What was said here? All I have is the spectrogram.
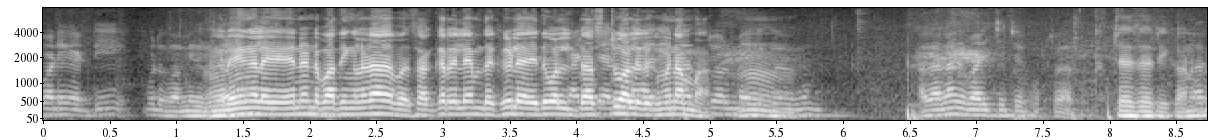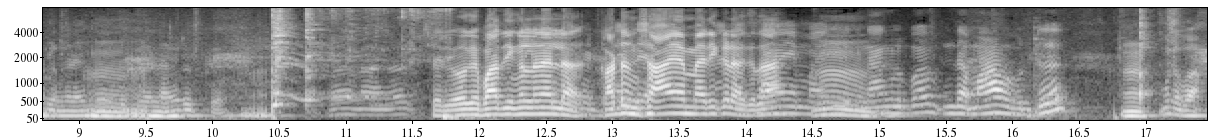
வடிகட்டி விடுவோம் எங்களை என்னென்னு பார்த்தீங்கன்னா சர்க்கரையிலே இந்த கீழே இது டஸ்ட் வால் இருக்குமே நம்ம அதெல்லாம் வடிச்சிட்டு சரி. சரி காணும். இருக்கு. நாங்கள் சரி ஓகே பார்த்தீங்களா இல்லை? கடும் சாயம் மாதிரி கிடக்குதா. நாங்கள் இப்போ இந்த மாவை விட்டு விடுவோம்.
